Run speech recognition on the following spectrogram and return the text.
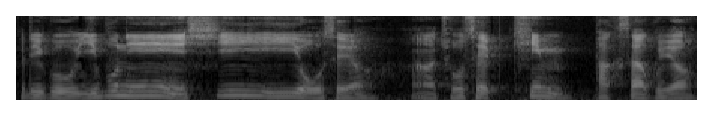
그리고 이분이 CEO세요. 아, 조셉 킴 박사고요.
